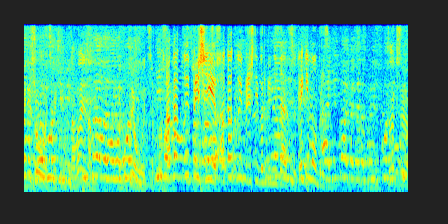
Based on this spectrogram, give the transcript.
пережевывается каким-то Навальным и выплевывается просто. А как вы пришли? А как вы пришли в организацию? Каким образом? Также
